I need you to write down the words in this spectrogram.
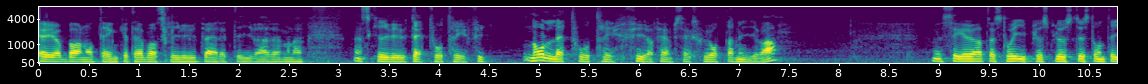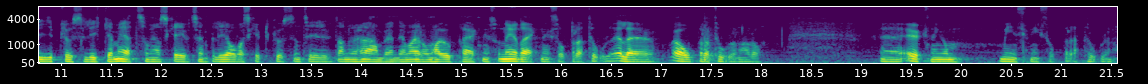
Jag gör bara något enkelt, jag bara skriver ut värdet i värdet. Jag, jag skriver ut 1, 2, 3, 4, 0, 1, 2, 3, 4, 5, 6, 7, 8, 9 va? Nu ser du att det står i++, det står inte i plus lika med 1 som jag skrev till exempel i JavaScript-kursen tidigare utan nu använder jag mig av de här uppräknings och nedräkningsoperatorerna, eller ja, operatorerna då. Eh, ökning och minskningsoperatorerna.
